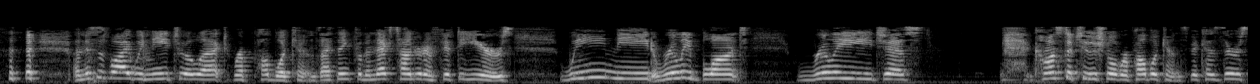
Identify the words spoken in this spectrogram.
and this is why we need to elect Republicans. I think for the next 150 years, we need really blunt really just constitutional Republicans because there's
